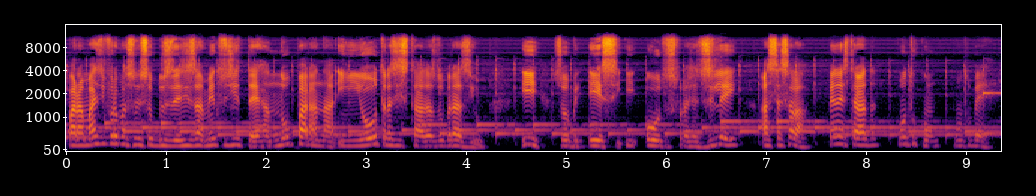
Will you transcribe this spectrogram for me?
Para mais informações sobre os deslizamentos de terra no Paraná e em outras estados do Brasil e sobre esse e outros projetos de lei, acesse lá penaestrada.com.br.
